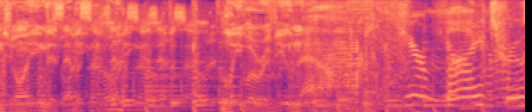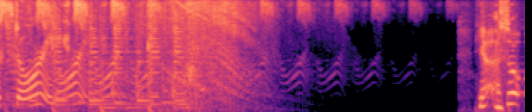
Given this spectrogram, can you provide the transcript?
Enjoying this episode? Leave a review now. Hear my true story. Yeah, so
